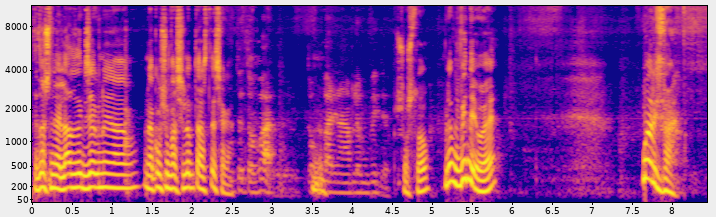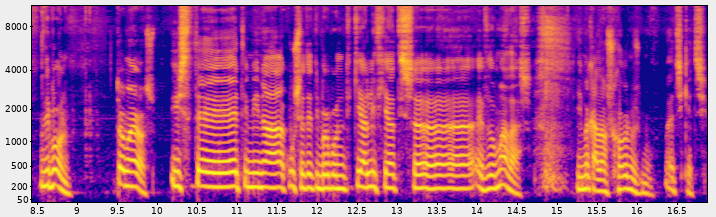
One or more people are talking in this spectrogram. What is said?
Εδώ στην Ελλάδα δεν ξέρουν να, να κόψουν βασιλόπιτα στα τέσσερα. Το βάρ, το έχουν πάρει να βλέπουν βίντεο. Σωστό. Βλέπω βίντεο, ε. Μάλιστα. Λοιπόν, τρομερό. Είστε έτοιμοι να ακούσετε την προπονητική αλήθεια της ε, εβδομάδας; Είμαι καλά στου χρόνου μου. Έτσι και έτσι.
